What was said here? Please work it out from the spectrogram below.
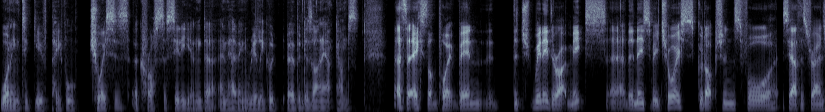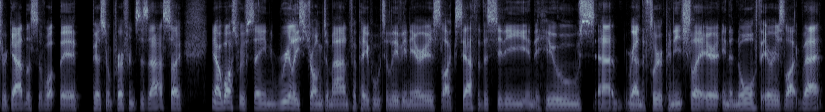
wanting to give people choices across the city and uh, and having really good urban design outcomes. That's an excellent point, Ben the, we need the right mix. Uh, there needs to be choice, good options for South Australians, regardless of what their personal preferences are. So, you know, whilst we've seen really strong demand for people to live in areas like south of the city, in the hills, uh, around the Fleurieu Peninsula area, in the north, areas like that,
